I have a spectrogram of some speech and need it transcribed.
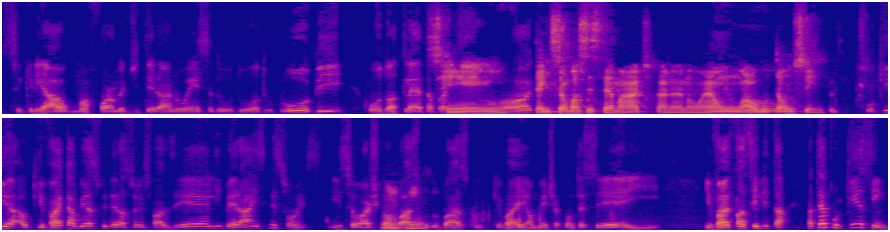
se criar alguma forma de ter a anuência do, do outro clube ou do atleta para Sim, tem que ser uma sistemática, né? Não é um, o, algo tão simples. O que, o que vai caber às federações fazer é liberar inscrições. Isso eu acho que é o uhum. básico do básico que vai realmente acontecer e, e vai facilitar. Até porque, assim,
